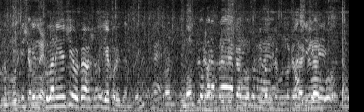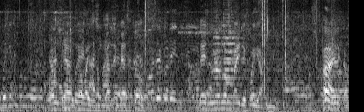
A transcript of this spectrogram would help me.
দুই পঁচিশ কেজি কেমনে ছোলা নিয়ে এসে ওটা আসলে ইয়ে করে দেন তাই না? ব্যস্ত। বাইরে কই আপনি হ্যাঁ এরকম।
